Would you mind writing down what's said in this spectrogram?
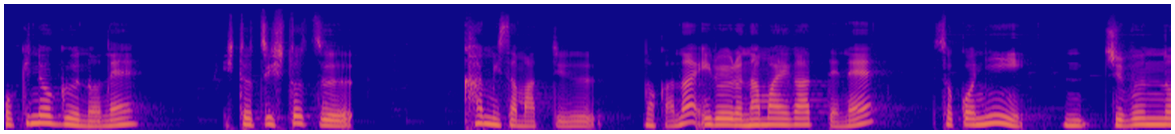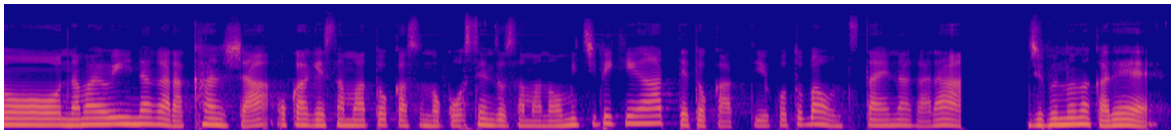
沖野宮のね、一つ一つ神様っていうのかな？いろいろ名前があってね、そこに自分の名前を言いながら感謝、おかげさまとかそのご先祖様のお導きがあってとかっていう言葉を伝えながら、自分の中で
